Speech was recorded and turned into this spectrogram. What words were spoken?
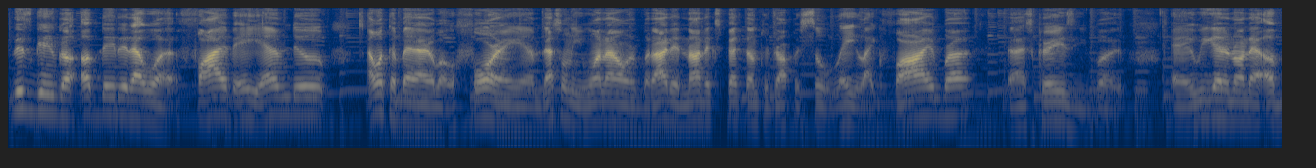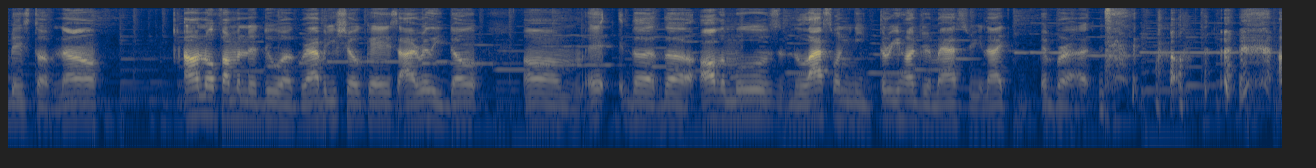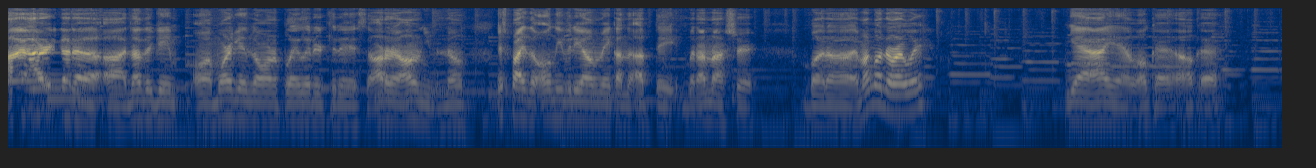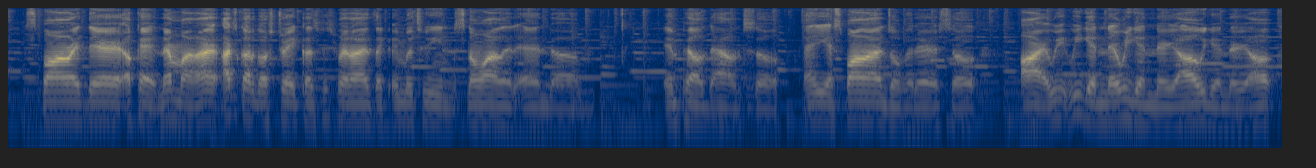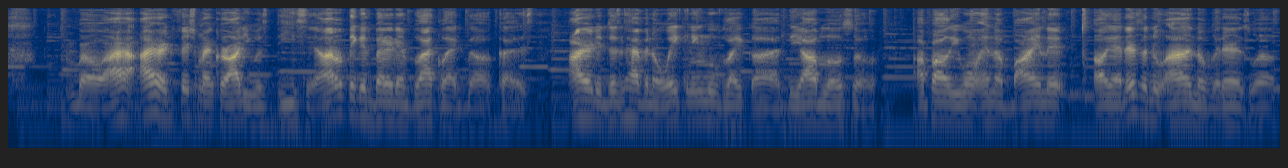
this game got updated at what, 5 a.m., dude, I went to bed at about 4 a.m. That's only one hour, but I did not expect them to drop it so late, like 5, bruh. That's crazy, but hey, we getting on that update stuff now. I don't know if I'm gonna do a gravity showcase. I really don't. Um, it the the all the moves. The last one you need 300 mastery, and I, eh, bruh. I already got a uh, another game, uh, more games I want to play later today. So I don't I don't even know. It's probably the only video I'm gonna make on the update, but I'm not sure. But, uh, am I going the right way? Yeah, I am. Okay, okay. Spawn right there. Okay, never mind. I, I just gotta go straight because Fishman Island's like in between Snow Island and um, Impel Down. So, and yeah, Spawn Island's over there. So, alright, we, we getting there. We getting there, y'all. We getting there, y'all. Bro, I, I heard Fishman Karate was decent. I don't think it's better than Blackleg though because I heard it doesn't have an awakening move like uh, Diablo. So, I probably won't end up buying it. Oh yeah, there's a new island over there as well.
